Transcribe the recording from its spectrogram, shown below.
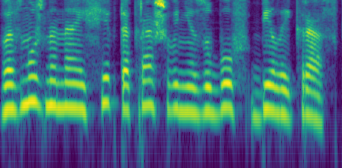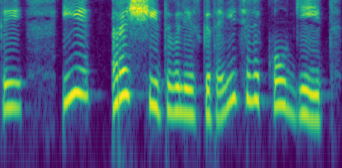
возможно, на эффект окрашивания зубов белой краской и рассчитывали изготовители Colgate,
